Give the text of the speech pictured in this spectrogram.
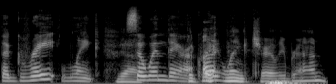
The Great Link. Yeah. So when they are The Great Link, Charlie Brown.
